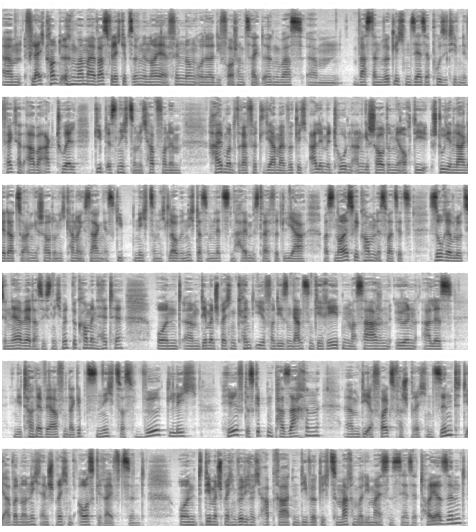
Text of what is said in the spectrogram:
Ähm, vielleicht kommt irgendwann mal was, vielleicht gibt es irgendeine neue Erfindung oder die Forschung zeigt irgendwas, ähm, was dann wirklich einen sehr, sehr positiven Effekt hat. Aber aktuell gibt es nichts und ich habe von einem halben oder dreiviertel Jahr mal wirklich alle Methoden angeschaut und mir auch die Studienlage dazu angeschaut und ich kann euch sagen, es gibt nichts und ich glaube nicht, dass im letzten halben bis dreiviertel Jahr was Neues gekommen ist, was jetzt so revolutionär wäre, dass ich es nicht mitbekommen hätte. Und ähm, dementsprechend könnt ihr von diesen ganzen Geräten, Massagen, Ölen, alles in die Tonne werfen. Da gibt es nichts, was wirklich hilft. Es gibt ein paar Sachen, ähm, die erfolgsversprechend sind, die aber noch nicht entsprechend ausgereift sind. Und dementsprechend würde ich euch abraten, die wirklich zu machen, weil die meistens sehr, sehr teuer sind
